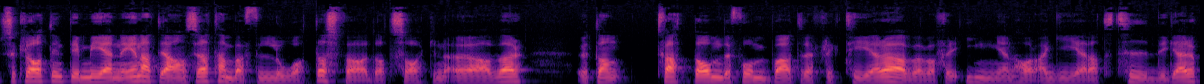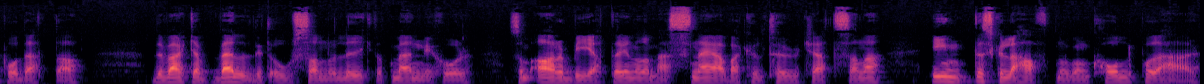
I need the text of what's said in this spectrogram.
såklart inte i meningen att jag anser att han bör förlåtas för det och att saken är över utan tvärtom, det får mig bara att reflektera över varför ingen har agerat tidigare på detta. Det verkar väldigt osannolikt att människor som arbetar inom de här snäva kulturkretsarna inte skulle haft någon koll på det här.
